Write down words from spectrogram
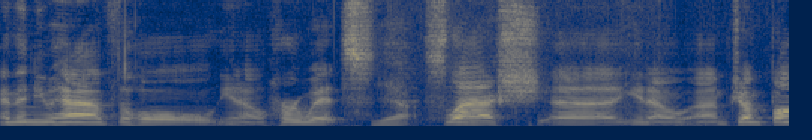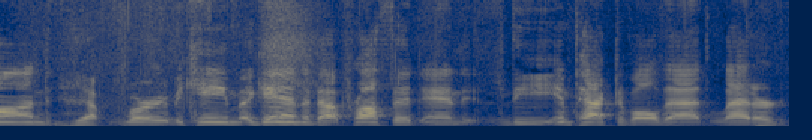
And then you have the whole, you know, Hurwitz Yeah. slash, uh, you know, um, junk bond, Yep. where it became again about profit and the impact of all that laddered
